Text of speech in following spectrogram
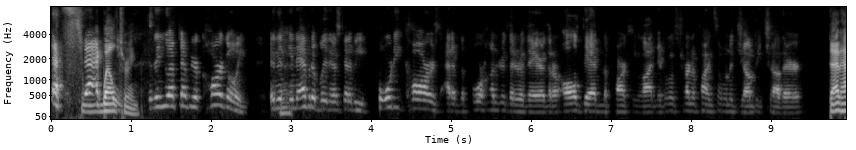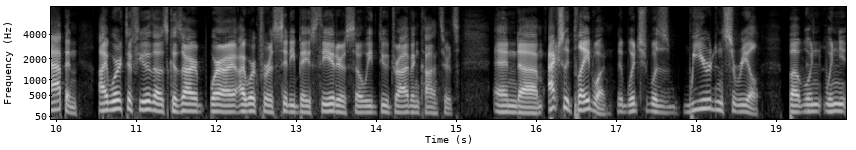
Exactly. Sweltering. And then you have to have your car going. And then Yeah. inevitably there's going to be 40 cars out of the 400 that are there that are all dead in the parking lot and everyone's trying to find someone to jump each other. That happened. I worked a few of those because our where I, I work for a city-based theater, so we do drive-in concerts, and um, actually played one, which was weird and surreal. But when when you,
